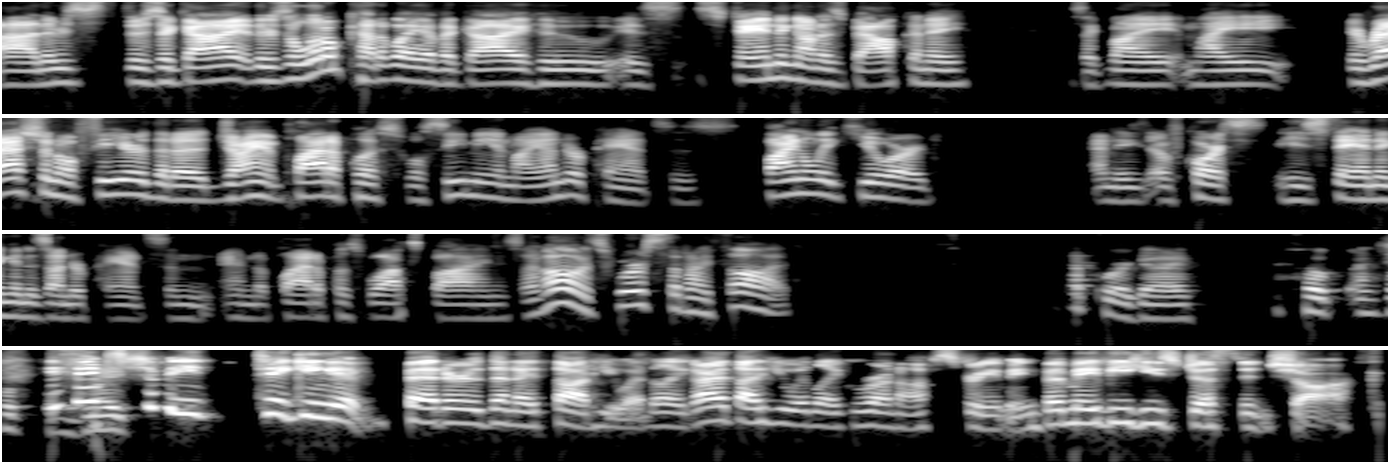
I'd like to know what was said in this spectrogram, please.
Uh, there's there's a guy there's a little cutaway of a guy who is standing on his balcony. It's like my my irrational fear that a giant platypus will see me in my underpants is finally cured. And he, of course, he's standing in his underpants, and and the platypus walks by, and he's like, "Oh, it's worse than I thought." That poor guy. I hope. I hope. He seems mate- to be taking it better than I thought he would. Like I thought he would like run off screaming, but maybe he's just in shock.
